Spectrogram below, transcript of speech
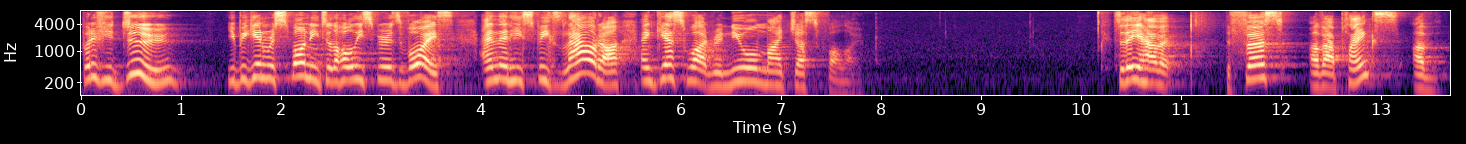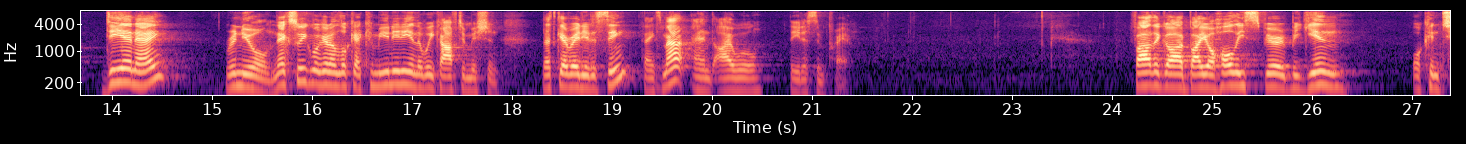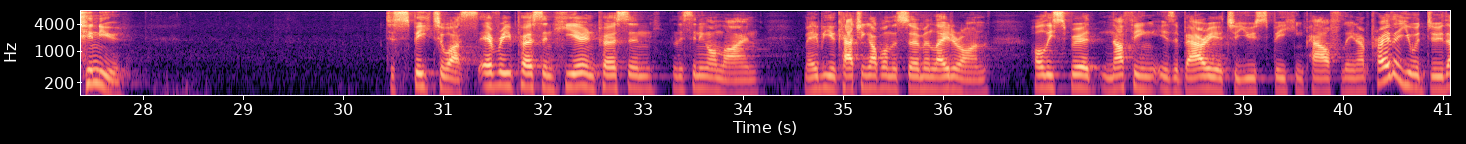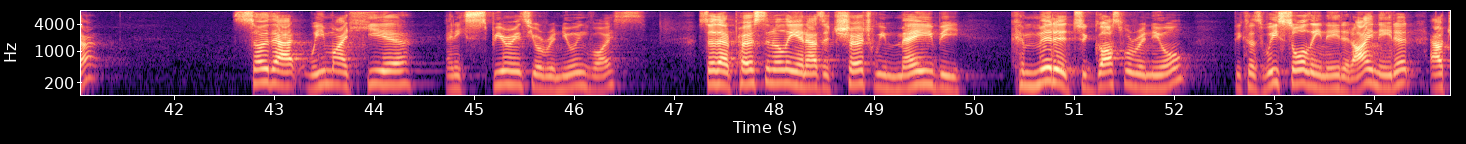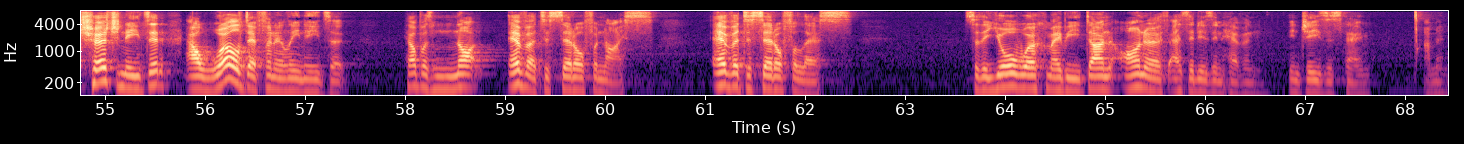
But if you do, you begin responding to the Holy Spirit's voice, and then He speaks louder, and guess what? Renewal might just follow. So there you have it. The first of our planks of DNA renewal. Next week, we're going to look at community and the week after mission. Let's get ready to sing. Thanks, Matt, and I will lead us in prayer. Father God, by your Holy Spirit, begin or continue to speak to us. Every person here in person, listening online, maybe you're catching up on the sermon later on. Holy Spirit, nothing is a barrier to you speaking powerfully. And I pray that you would do that so that we might hear and experience your renewing voice, so that personally and as a church we may be committed to gospel renewal because we sorely need it. I need it. Our church needs it. Our world definitely needs it. Help us not ever to settle for nice, ever to settle for less, so that your work may be done on earth as it is in heaven. In Jesus' name, amen.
